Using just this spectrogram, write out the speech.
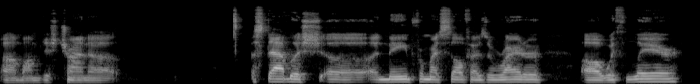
Um, I'm just trying to establish uh, a name for myself as a writer uh, with Lair,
